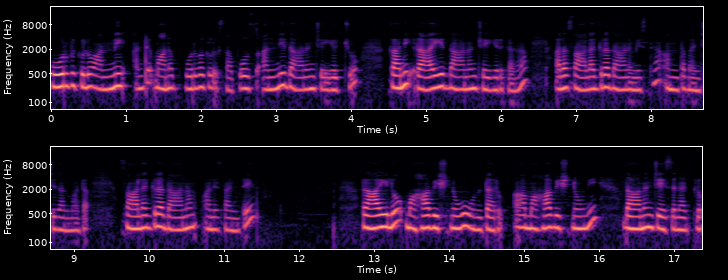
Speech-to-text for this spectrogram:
పూర్వీకులు అన్నీ అంటే మన పూర్వీకులు సపోజ్ అన్నీ దానం చేయొచ్చు కానీ రాయి దానం చేయరు కదా. అలా సాలగ్ర దానం ఇస్తే అంత మంచిదన్నమాట. సాలగ్ర దానం అనేసి అంటే రాయిలో మహావిష్ణువు ఉంటారు. ఆ మహావిష్ణువుని దానం చేసినట్లు.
